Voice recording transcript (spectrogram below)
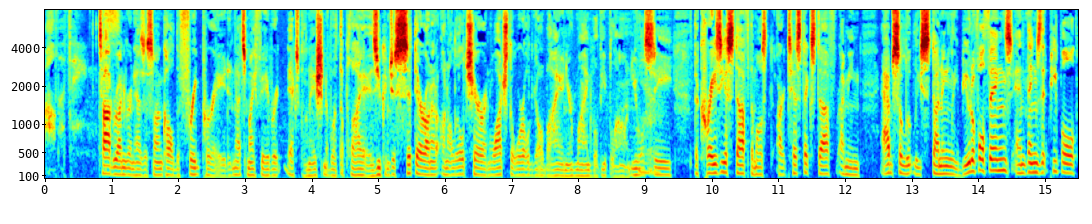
all the things. Todd Rundgren has a song called "The Freak Parade," and that's my favorite explanation of what the playa is. You can just sit there on a, on a little chair and watch the world go by, and your mind will be blown. You will see the craziest stuff, the most artistic stuff. I mean, absolutely stunningly beautiful things, and things that people,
